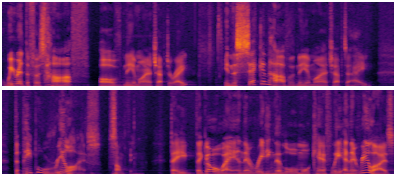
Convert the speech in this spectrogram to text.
we read the first half of Nehemiah chapter 8. In the second half of Nehemiah chapter 8, the people realize something. They, they go away and they're reading their law more carefully and they realize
